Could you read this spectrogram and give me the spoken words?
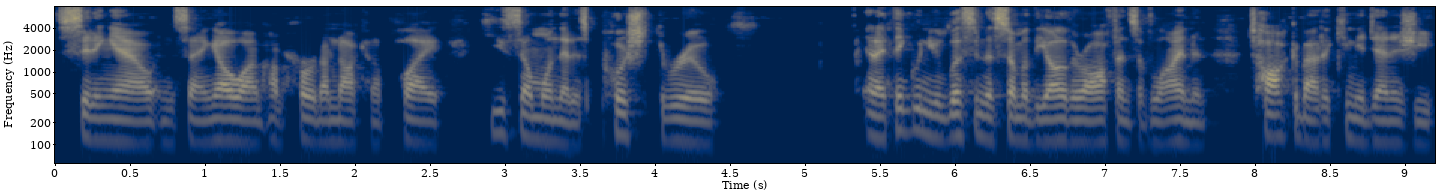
sitting out and saying, oh, I'm, I'm hurt, I'm not going to play. He's someone that has pushed through and I think when you listen to some of the other offensive linemen talk about Hakeem Adeniji,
